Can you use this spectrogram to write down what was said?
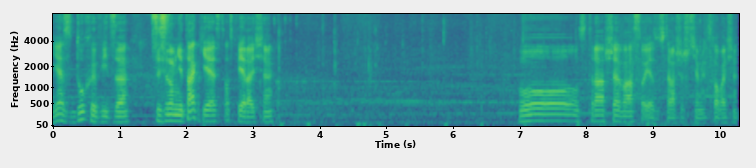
Jest, duchy widzę. Coś ze mną nie tak jest, otwieraj się. O, straszę was. O Jezu, straszysz cię mnie, schowaj się.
